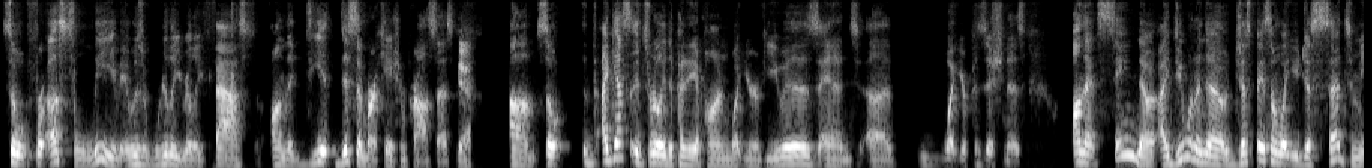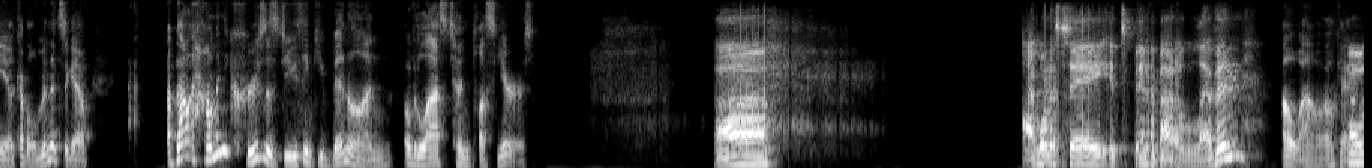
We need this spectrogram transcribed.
So for us to leave, it was really really fast on the de- disembarkation process. Yeah. Um, so I guess it's really depending upon what your view is and uh, what your position is. On that same note, I do want to know, just based on what you just said to me a couple of minutes ago, about how many cruises do you think you've been on over the last 10 plus years? Uh, I want to say it's been about 11. Oh wow, okay. So,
